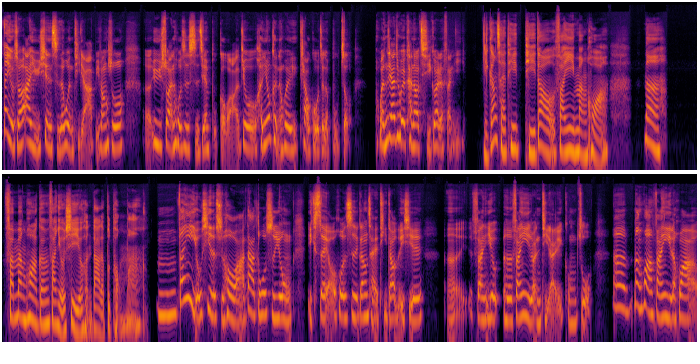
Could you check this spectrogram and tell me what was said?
但有时候碍于现实的问题啊，比方说呃预算或是时间不够啊，就很有可能会跳过这个步骤，玩家就会看到奇怪的翻译。你刚才提提到翻译漫画，那翻漫画跟翻游戏有很大的不同吗？嗯，翻译游戏的时候啊，大多是用 Excel 或者是刚才提到的一些呃翻译呃翻译软体来工作。那漫画翻译的话，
